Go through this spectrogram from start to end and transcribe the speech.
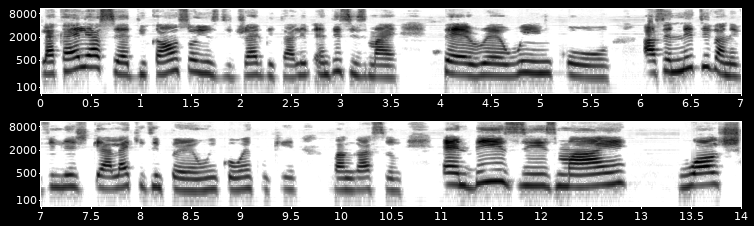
Like i earlier said you can also use the dried bitter leaf and this is my periwinkle. As a native and a village girl i like eating periwinkle when cooking banga soup. And this is my washed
